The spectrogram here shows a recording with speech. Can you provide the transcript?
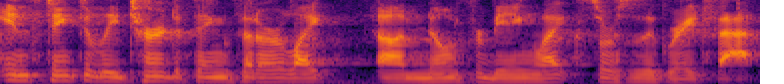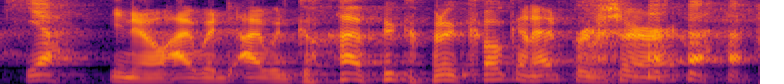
instinctively turn to things that are like um, known for being like sources of great fats. Yeah. You know, I would I would go I would go to coconut for sure.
